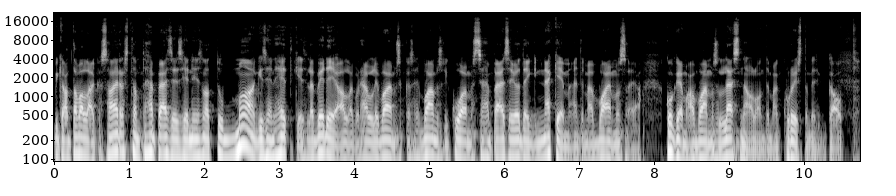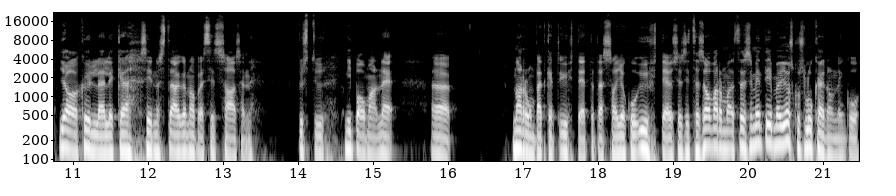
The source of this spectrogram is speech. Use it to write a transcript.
mikä on tavallaan aika sairasta, mutta hän pääsee siihen niin sanottuun maagisen hetkeen sillä veden alla, kun hän oli vaimonsa kanssa, vaimonsa oli kuolemassa, hän pääsee jotenkin näkemään tämän vaimonsa ja kokemaan vaimonsa läsnäolon tämän kuristamisen kautta. Joo, kyllä, eli siinä sitä aika nopeasti saa sen, pystyy nipomaan ne ö, narunpätket yhteen, että tässä on joku yhteys, ja sitten se on varmaan, että se mentiin me joskus lukenut niin kuin,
